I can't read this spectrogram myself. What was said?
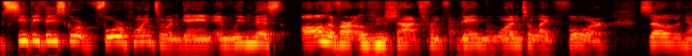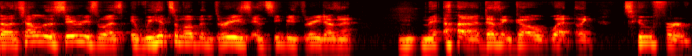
CP3 scored four points one game, and we missed all of our open shots from game one to like four. So yeah. the tell of the series was if we hit some open threes and CP3 doesn't uh, doesn't go what like two for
